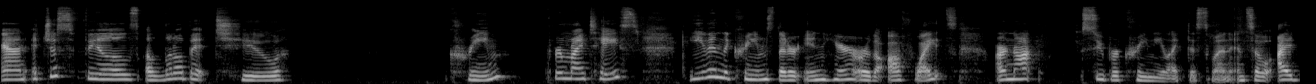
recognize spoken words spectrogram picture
and it just feels a little bit too cream for my taste. Even the creams that are in here, or the off-whites, are not super creamy like this one. And so I,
